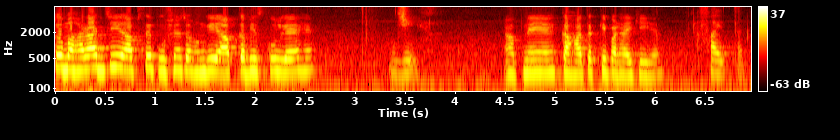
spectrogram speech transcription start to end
तो महाराज जी आपसे पूछना चाहूँगी आप कभी स्कूल गए हैं? जी। आपने कहाँ तक की पढ़ाई की है? फाइव तक।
